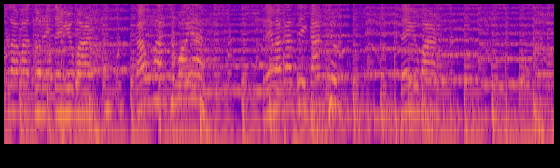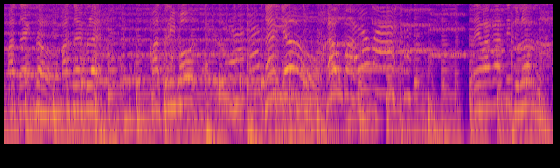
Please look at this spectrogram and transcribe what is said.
selamat sore thank you Mark. Kauman semuanya. Terima kasih Kang Jun. Thank you Mark. Mas Excel, Mas Eble Mas Ribut. Terima kasih. Thank you. Kauman Halo Terima kasih dulur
